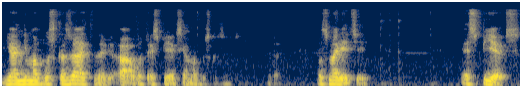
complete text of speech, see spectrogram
я не могу сказать, а, вот SPX я могу сказать. Да. Вот смотрите, SPX.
